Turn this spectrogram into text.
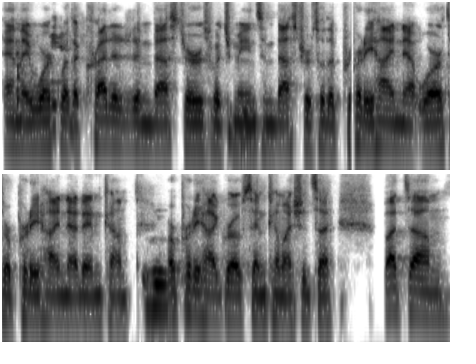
and they work with accredited investors, which mm-hmm. means investors with a pretty high net worth or pretty high net income mm-hmm. or pretty high gross income, I should say. But um,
